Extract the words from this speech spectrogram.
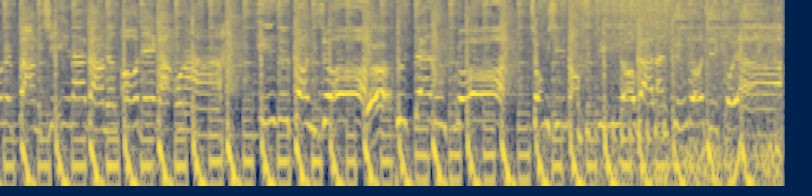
오늘 밤이 지나가면 어제가 오나. 잊을 건져 불 때는 풀어 정신없이 뛰어가 난 쓰러질 거야.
